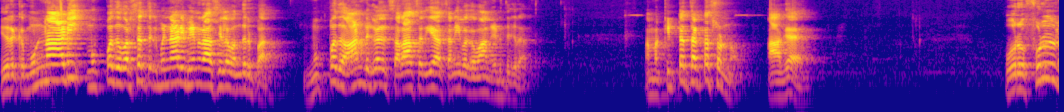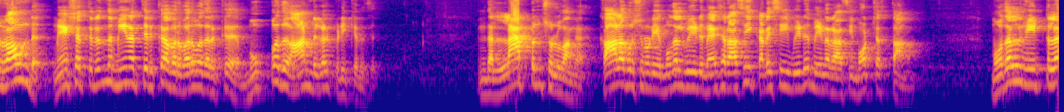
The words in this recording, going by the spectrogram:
இதற்கு முன்னாடி முப்பது வருஷத்துக்கு முன்னாடி மீனராசியில் வந்திருப்பார். முப்பது ஆண்டுகள் சராசரியாக சனி பகவான் எடுத்துக்கிறார். நம்ம கிட்டத்தட்ட சொன்னோம். ஆக ஒரு ஃபுல் ரவுண்டு மேஷத்திலிருந்து மீனத்திற்கு அவர் வருவதற்கு முப்பது ஆண்டுகள் பிடிக்கிறது. இந்த லேப்னு சொல்லுவாங்க. காலபுருஷனுடைய முதல் வீடு மேஷராசி கடைசி வீடு மீனராசி மோட்சஸ்தானம். முதல் வீட்டில்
